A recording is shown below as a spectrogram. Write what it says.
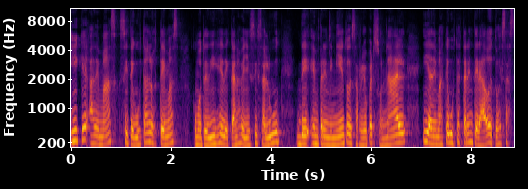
y que además si te gustan los temas, como te dije, de canas, belleza y salud, de emprendimiento, desarrollo personal y además te gusta estar enterado de todas esas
